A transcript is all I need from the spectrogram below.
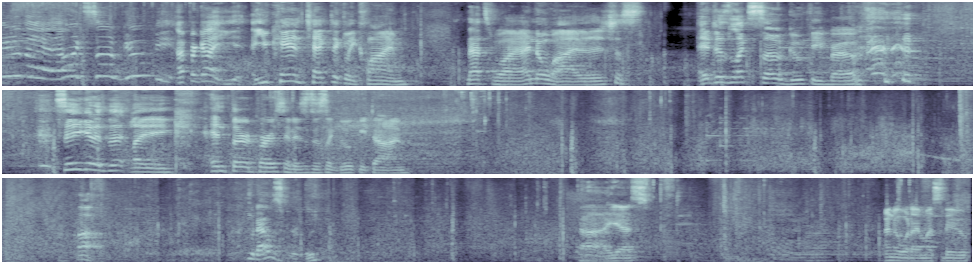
do that? That looks so goofy. I forgot you, you can technically climb. That's why. I know why. It's just it just looks so goofy, bro. Seeing it the, like in third person is just a goofy time. Oh. Ooh, that was rude. Ah, yes. I know what I must do.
